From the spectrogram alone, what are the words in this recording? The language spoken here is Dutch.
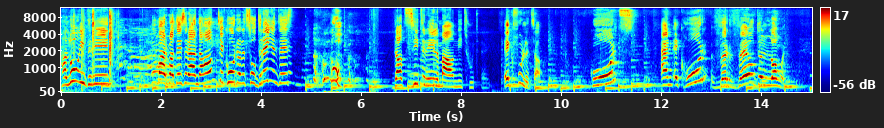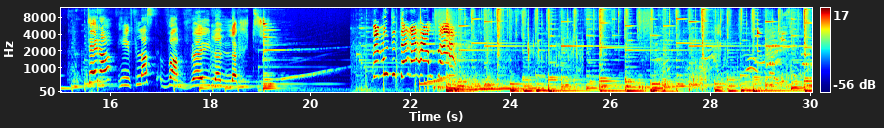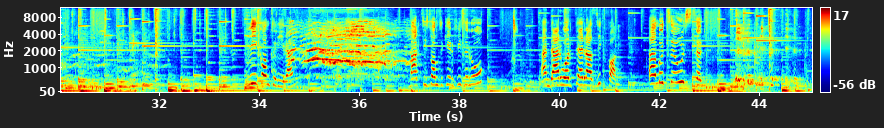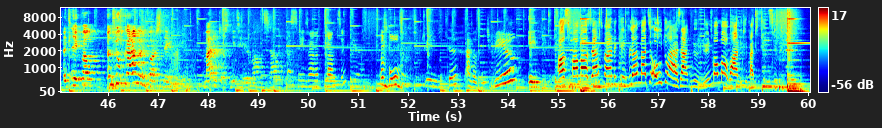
Hallo iedereen. Maar wat is er aan de hand? Ik hoor dat het zo dringend is. Oh, dat ziet er helemaal niet goed uit. Ik voel het al. Koorts en ik hoor vervuilde longen. Terra heeft last van vuile lucht. Komt er hier aan? Maakt hij soms een keer vieze rook? En daar wordt Terra ziek van. En moet ze hoesten. Het leek wel een vulkaanuitbarsting. Maar het was niet helemaal hetzelfde. Wat zijn ze aan het planten? Een boom. 2 liter, En dat weet je veel. 1 liter. Als mama zegt, we gaan een keer vlug met de auto. En hij zegt, nee, nee mama, we gaan een keer met de fietsen.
